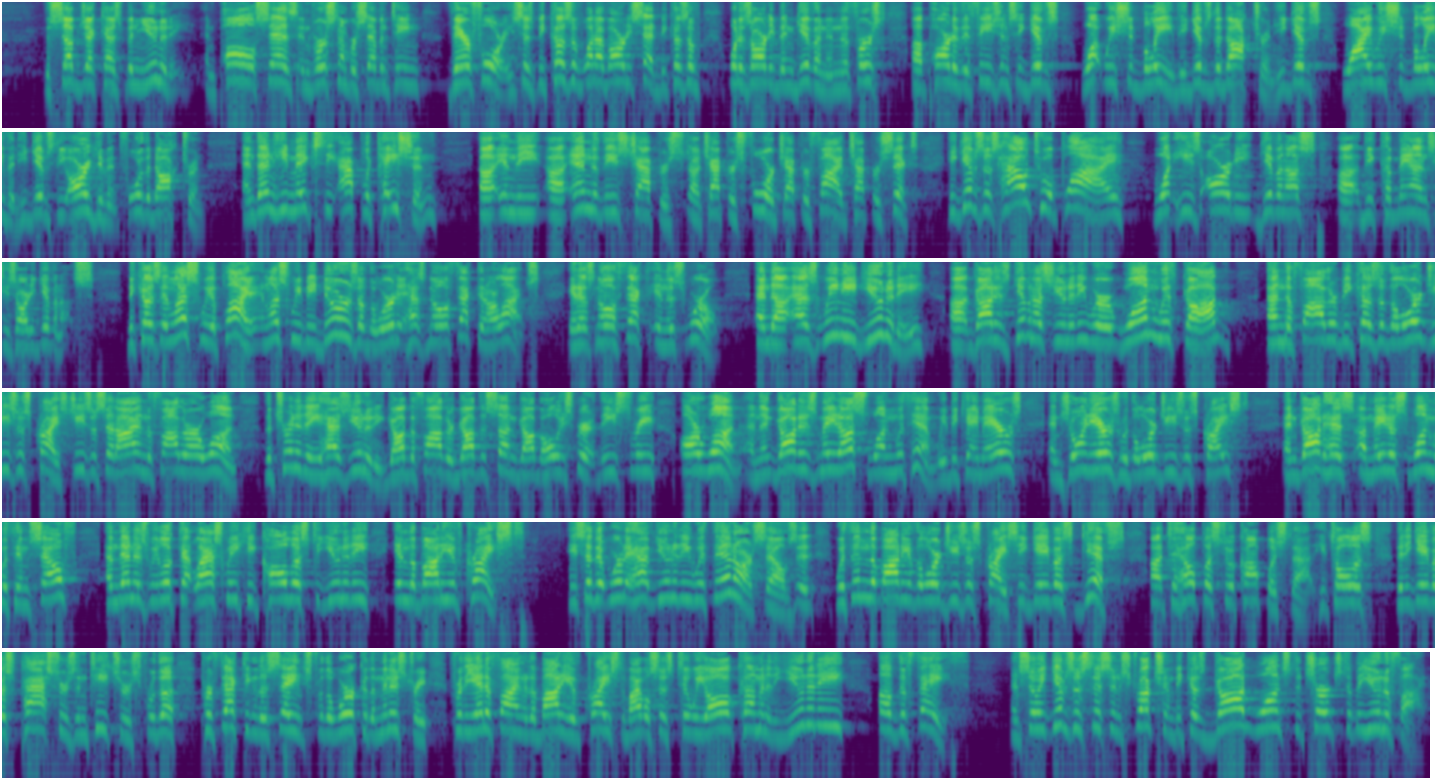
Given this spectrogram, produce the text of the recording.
the subject has been unity. And Paul says in verse number 17, Therefore, he says, because of what I've already said, because of what has already been given. In the first uh, part of Ephesians, he gives what we should believe. He gives the doctrine. He gives why we should believe it. He gives the argument for the doctrine. And then he makes the application uh, in the uh, end of these chapters, uh, chapters 4, chapter 5, chapter 6. He gives us how to apply what he's already given us, uh, the commands he's already given us. Because unless we apply it, unless we be doers of the word, it has no effect in our lives. It has no effect in this world. And uh, as we need unity, uh, God has given us unity. We're one with God and the Father because of the Lord Jesus Christ. Jesus said, I and the Father are one. The Trinity has unity God the Father, God the Son, God the Holy Spirit. These three are one. And then God has made us one with Him. We became heirs and joint heirs with the Lord Jesus Christ. And God has uh, made us one with Himself. And then, as we looked at last week, He called us to unity in the body of Christ. He said that we're to have unity within ourselves, within the body of the Lord Jesus Christ. He gave us gifts uh, to help us to accomplish that. He told us that He gave us pastors and teachers for the perfecting of the saints, for the work of the ministry, for the edifying of the body of Christ. The Bible says, till we all come into the unity of the faith. And so He gives us this instruction because God wants the church to be unified.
